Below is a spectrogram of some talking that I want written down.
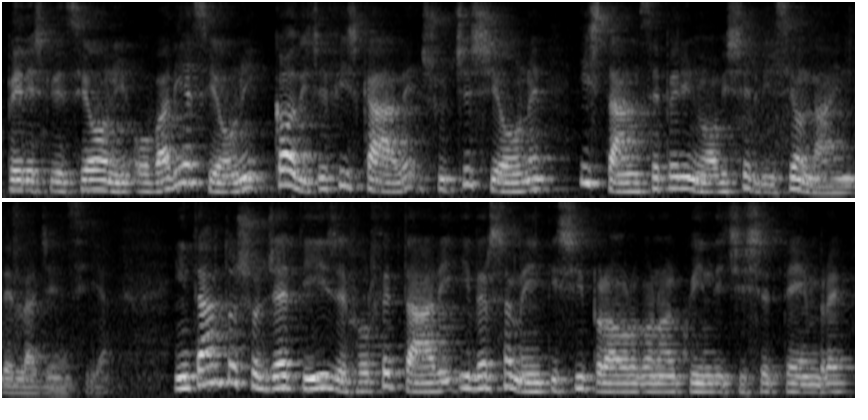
per iscrizioni o variazioni, codice fiscale, successione, istanze per i nuovi servizi online dell'Agenzia. Intanto soggetti ISE forfettari i versamenti si prorogano al 15 settembre.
